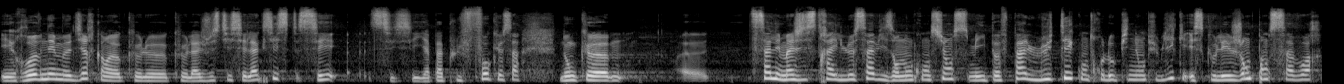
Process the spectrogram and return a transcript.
et revenez me dire que, la justice est laxiste. Il n'y a pas plus faux que ça. Donc, euh, ça, les magistrats, ils le savent, ils en ont conscience, mais ils peuvent pas lutter contre l'opinion publique et ce que les gens pensent savoir.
